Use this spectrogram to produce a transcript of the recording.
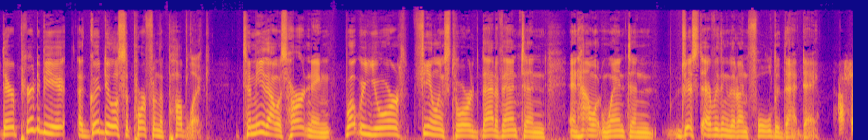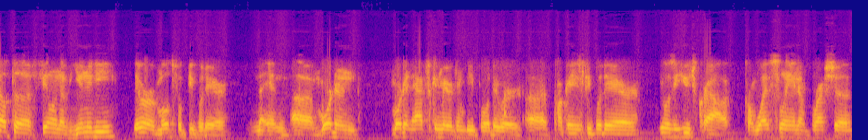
There appeared to be a, a good deal of support from the public. To me, that was heartening. What were your feelings toward that event and, and how it went and just everything that unfolded that day? I felt the feeling of unity. There were multiple people there, and uh, more than more than African American people. There were uh, Caucasian people there. It was a huge crowd from Wesleyan and Brescia,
